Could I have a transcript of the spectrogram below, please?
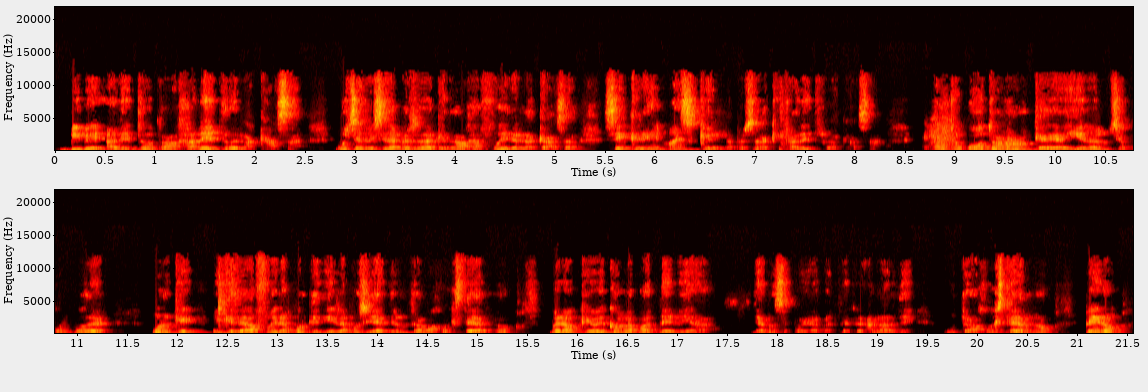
vive adentro, trabaja dentro de la casa. Muchas veces la persona que trabaja fuera de la casa se cree más que la persona que está dentro de la casa. Otro, otro error que hay ahí en la lucha por poder. Porque el que se va afuera porque tiene la posibilidad de tener un trabajo externo. Bueno, aunque hoy con la pandemia ya no se puede hablar de un trabajo externo, pero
